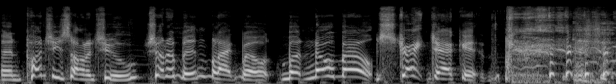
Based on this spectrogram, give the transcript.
And Punchy Sonichu should have been black belt, but no belt. Straight jacket.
